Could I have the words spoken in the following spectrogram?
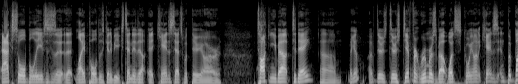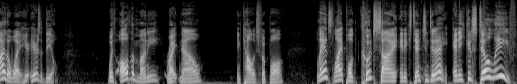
Axel believes this is a that pole is going to be extended at Kansas. That's what they are talking about today. Um, again, uh, there's there's different rumors about what's going on at Kansas. And but by the way, here, here's the deal: with all the money right now in college football, Lance Leipold could sign an extension today, and he could still leave.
